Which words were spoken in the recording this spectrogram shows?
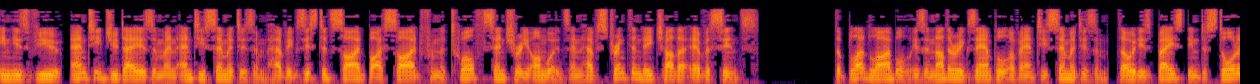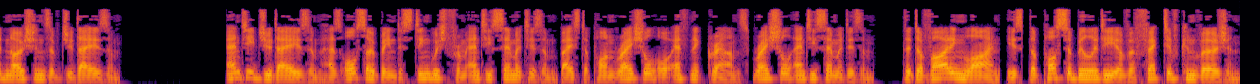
In his view, anti-Judaism and antisemitism have existed side by side from the 12th century onwards and have strengthened each other ever since. The blood libel is another example of antisemitism, though it is based in distorted notions of Judaism. Anti-Judaism has also been distinguished from antisemitism based upon racial or ethnic grounds racial antisemitism. The dividing line is the possibility of effective conversion.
